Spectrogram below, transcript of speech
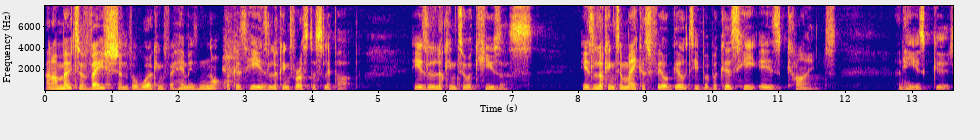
And our motivation for working for him is not because he is looking for us to slip up. He is looking to accuse us. He is looking to make us feel guilty, but because he is kind and he is good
